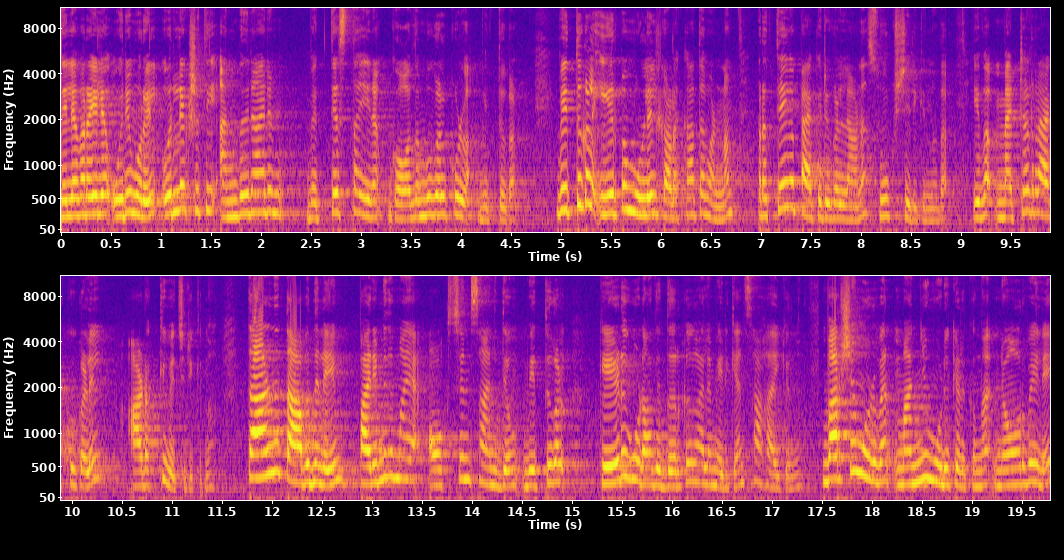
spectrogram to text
നിലവറയിലെ ഒരു മുറിയിൽ ഒരു ലക്ഷത്തി അൻപതിനായിരം വ്യത്യസ്ത ഇനം ഗോതമ്പുകൾക്കുള്ള വിത്തുകൾ. വിത്തുകൾ ഈർപ്പം ഉള്ളിൽ കടക്കാത്ത വണ്ണം പ്രത്യേക പാക്കറ്റുകളിലാണ് സൂക്ഷിച്ചിരിക്കുന്നത്. ഇവ മെറ്റൽ റാക്കുകളിൽ അടക്കി വെച്ചിരിക്കുന്നു. താഴ്ന്ന താപനിലയും പരിമിതമായ ഓക്സിജൻ സാന്നിധ്യവും വിത്തുകൾ കേടുകൂടാതെ ദീർഘകാലം ഇരിക്കാൻ സഹായിക്കുന്നു. വർഷം മുഴുവൻ മഞ്ഞു മൂടിക്കിടക്കുന്ന നോർവേയിലെ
